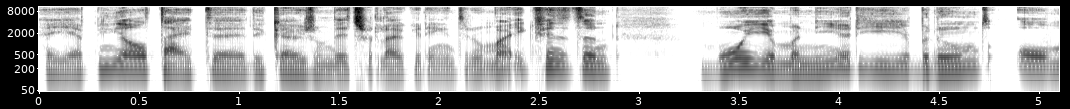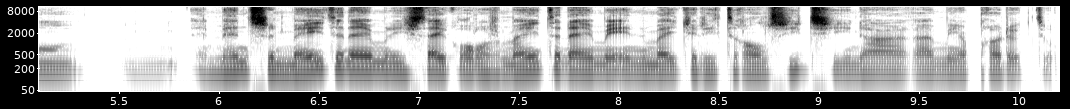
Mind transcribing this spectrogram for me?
En je hebt niet altijd de keuze om dit soort leuke dingen te doen. Maar ik vind het een mooie manier die je hier benoemt om mensen mee te nemen, die stakeholders mee te nemen in een beetje die transitie naar uh, meer product toe.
